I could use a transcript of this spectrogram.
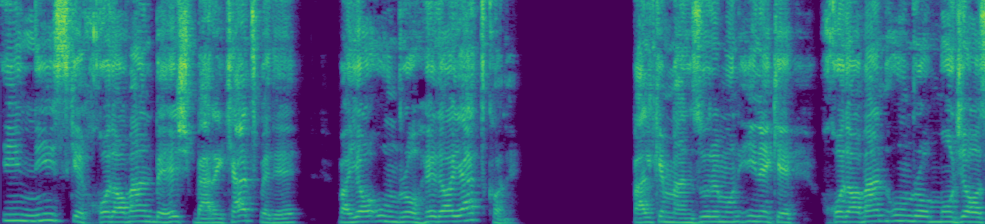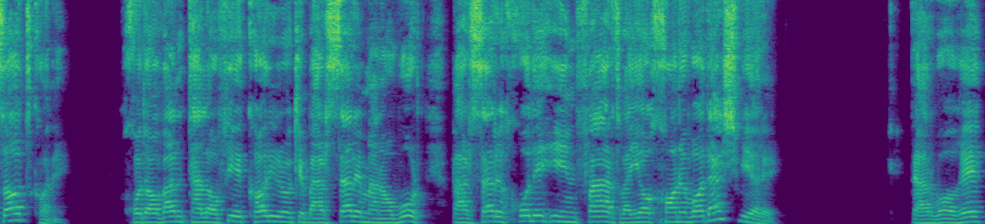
این نیست که خداوند بهش برکت بده و یا اون رو هدایت کنه. بلکه منظورمون اینه که خداوند اون رو مجازات کنه. خداوند تلافی کاری رو که بر سر من آورد بر سر خود این فرد و یا خانوادهش بیاره. در واقع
